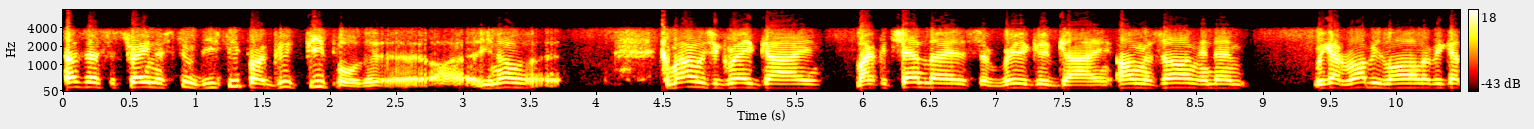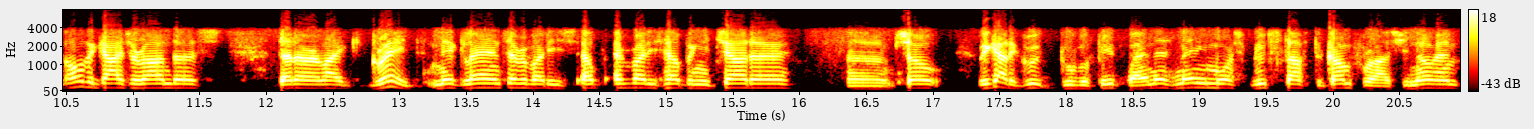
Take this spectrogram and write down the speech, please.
us as trainers too. These people are good people. Uh, you know, Kamaru is a great guy. Michael Chandler is a really good guy. Aung and then we got Robbie Lawler. We got all the guys around us that are like great. Nik Lentz, everybody's everybody's helping each other. Uh, so we got a good group of people, and there's many more good stuff to come for us, you know. And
